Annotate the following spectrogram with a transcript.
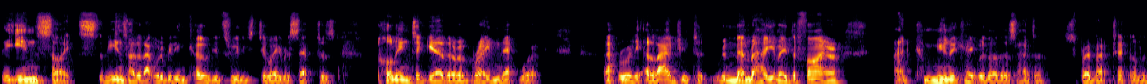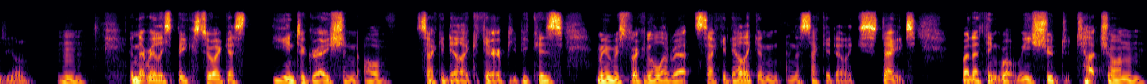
the insights. The insight of that would have been encoded through these 2A receptors, pulling together a brain network that really allowed you to remember how you made the fire and communicate with others how to spread that technology on. Mm. And that really speaks to, I guess, the integration of psychedelic therapy, because I mean, we've spoken a lot about psychedelic and, and the psychedelic state, but I think what we should touch on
